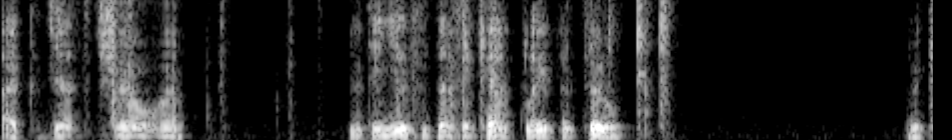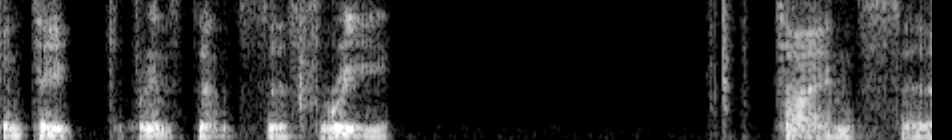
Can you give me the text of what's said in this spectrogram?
I could just show uh, you can use it as a calculator too. We can take for instance uh, 3 times uh,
